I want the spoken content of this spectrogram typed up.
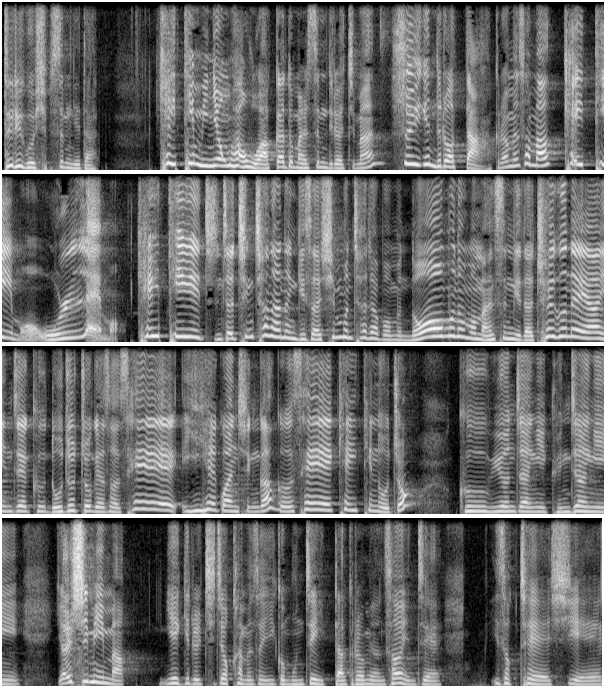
드리고 싶습니다. KT 민영화후 아까도 말씀드렸지만 수익이 늘었다. 그러면서 막 KT 뭐 올레 뭐 KT 진짜 칭찬하는 기사 신문 찾아보면 너무너무 많습니다. 최근에야 이제 그 노조 쪽에서 새 이해관 씨인가 그새 KT 노조 그 위원장이 굉장히 열심히 막 얘기를 지적하면서 이거 문제 있다 그러면서 이제 이석채 씨의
